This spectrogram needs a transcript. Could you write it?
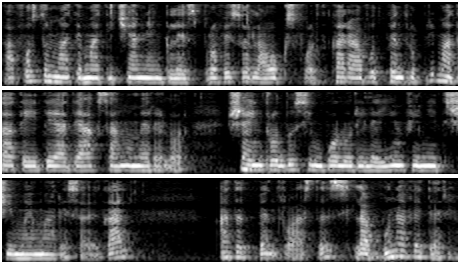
a fost un matematician englez, profesor la Oxford, care a avut pentru prima dată ideea de axa numerelor și a introdus simbolurile infinit și mai mare sau egal? Atât pentru astăzi, la bună vedere!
